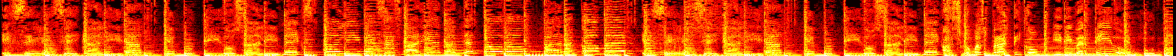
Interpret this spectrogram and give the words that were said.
Excelencia y calidad, embutidos Alimex. Alimex es variedad de todo para comer. Excelencia y calidad, embutidos Alimex. Hazlo más práctico y divertido. Embutidos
